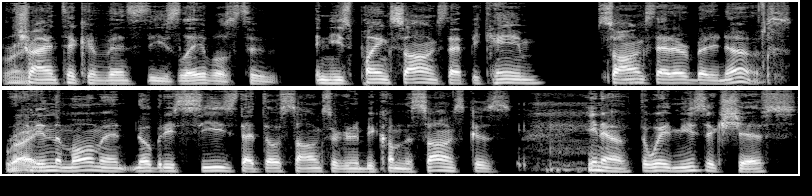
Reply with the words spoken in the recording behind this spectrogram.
Right. trying to convince these labels to, and he's playing songs that became songs that everybody knows. Right. And in the moment, nobody sees that those songs are going to become the songs because, you know, the way music shifts.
